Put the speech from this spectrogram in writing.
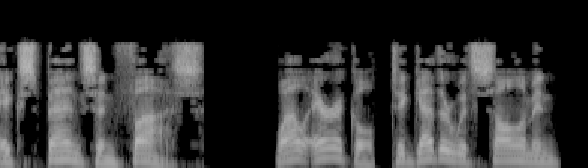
«expense and fuss», while Erekle, together with Solomon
